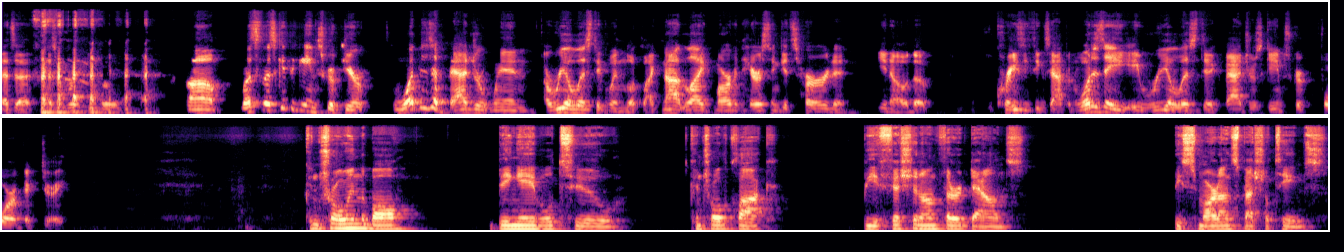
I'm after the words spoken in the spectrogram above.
That's a that's a really cool. Um, let's let's get the game script here. What does a Badger win, a realistic win, look like? Not like Marvin Harrison gets hurt and you know the crazy things happen. What is a, a realistic Badgers game script for a victory? Controlling the ball, being able to control the clock, be efficient on third downs, be smart on special teams,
